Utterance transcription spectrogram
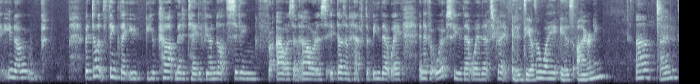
you know but don't think that you, you can't meditate if you're not sitting for hours and hours. It doesn't have to be that way. And if it works for you that way, that's great. Uh, the other way is ironing. Ah, ironing.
